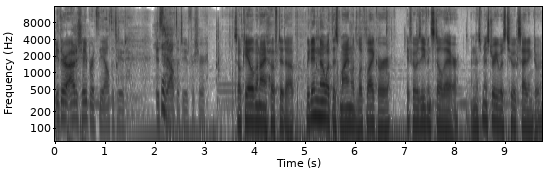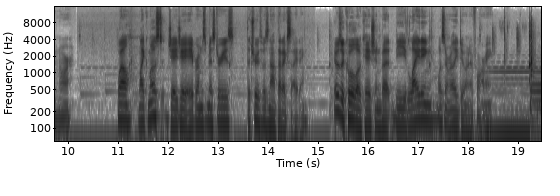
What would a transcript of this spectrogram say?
Either out of shape or it's the altitude. It's the altitude for sure. So Caleb and I hoofed it up. We didn't know what this mine would look like or if it was even still there, and this mystery was too exciting to ignore. Well, like most J.J. Abrams mysteries, the truth was not that exciting. It was a cool location, but the lighting wasn't really doing it for me.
